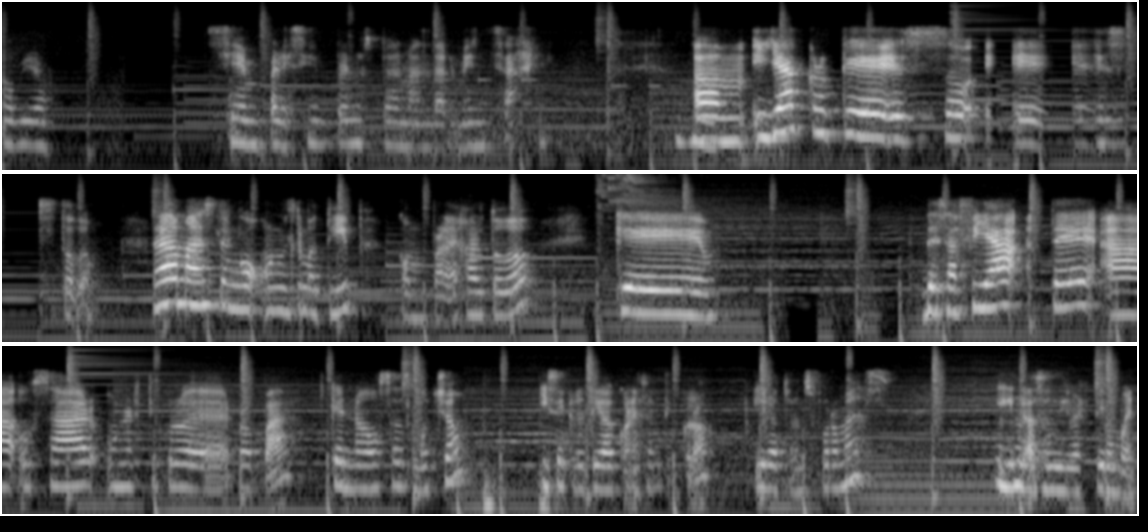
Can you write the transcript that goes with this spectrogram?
Obvio. Siempre, siempre nos pueden mandar mensaje. y ya creo que eso es todo. Nada más tengo un último tip como para dejar todo, que desafíate a usar un artículo de ropa que no usas mucho y se creativa con ese artículo y lo transformas y te vas a divertir un buen.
